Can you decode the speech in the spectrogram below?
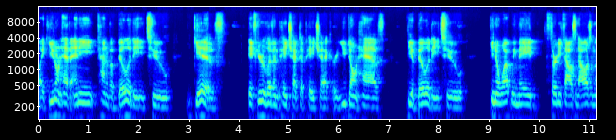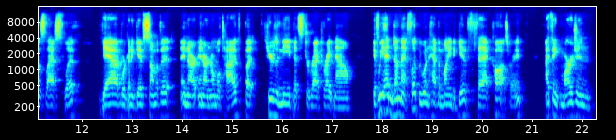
like you don't have any kind of ability to give if you're living paycheck to paycheck or you don't have the ability to you know what we made $30,000 on this last flip yeah we're going to give some of it in our in our normal tithe but here's a need that's direct right now if we hadn't done that flip, we wouldn't have the money to give that cause, right? I think margin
